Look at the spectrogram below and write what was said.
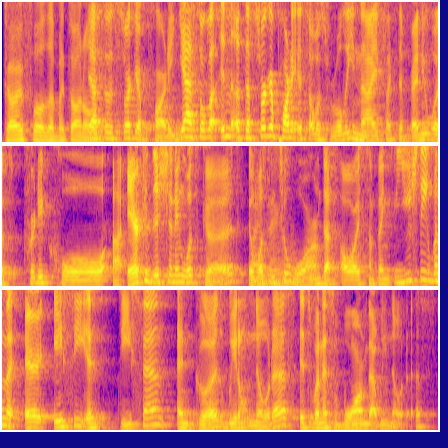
Go for the McDonald's. Yeah, so the circuit party. Yeah, so in the, circuit party itself was really nice. Like the venue was pretty cool. Uh, air conditioning was good. It wasn't too warm. That's always something. Usually, when the air AC is decent and good, we don't notice. It's when it's warm that we notice.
